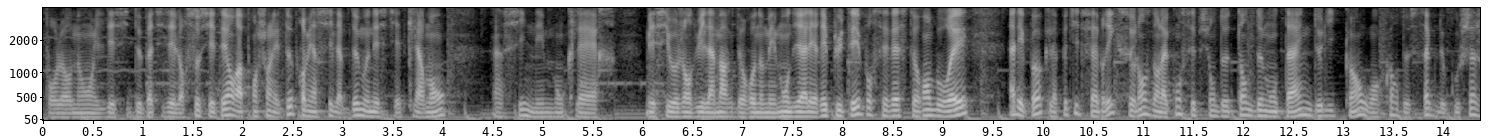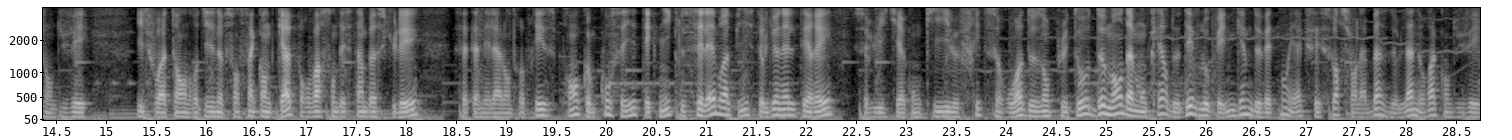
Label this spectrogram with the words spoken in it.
Pour leur nom, ils décident de baptiser leur société en rapprochant les deux premières syllabes de Monestier de Clermont, ainsi né Montclair. Mais si aujourd'hui la marque de renommée mondiale est réputée pour ses vestes rembourrées, à l'époque, la petite fabrique se lance dans la conception de tentes de montagne, de lits ou encore de sacs de couchage en duvet. Il faut attendre 1954 pour voir son destin basculer. Cette année-là, l'entreprise prend comme conseiller technique le célèbre alpiniste Lionel Terré. Celui qui a conquis le Fritz Roi deux ans plus tôt demande à Montclair de développer une gamme de vêtements et accessoires sur la base de l'anorak en duvet.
